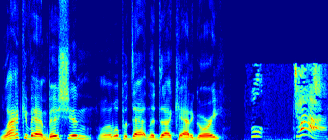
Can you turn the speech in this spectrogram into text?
Lack of ambition, well, we'll put that in the duck category. Well, duh.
